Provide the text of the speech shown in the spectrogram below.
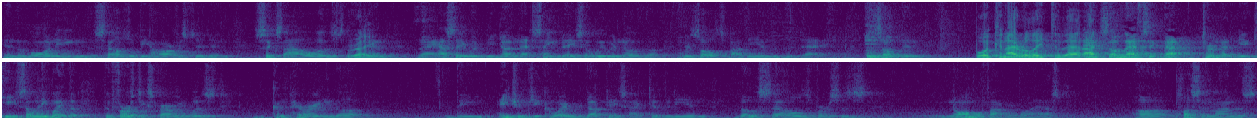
in the morning, the cells would be harvested in six hours. Right. And the assay would be done that same day, so we would know the results by the end of the day. So then, Boy, can I relate to that? and I, so that's, that turned out to be a key. So anyway, the, the first experiment was comparing the, the HMG-CoA reductase activity in those cells versus normal fibroblast, uh, plus and minus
